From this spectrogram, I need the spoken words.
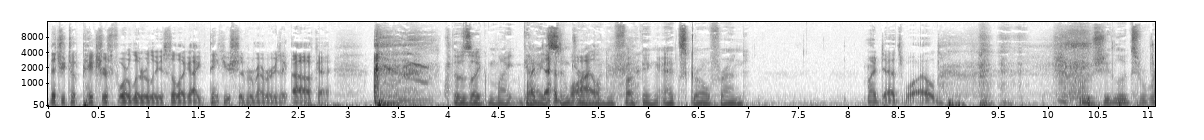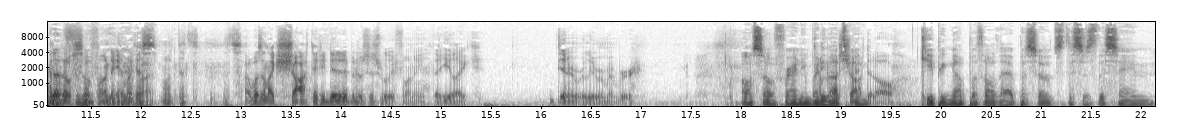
that you took pictures for, literally. So like, I think you should remember. He's like, Oh, okay. Was like Mike Guy syndrome wild. on your fucking ex girlfriend. My dad's wild. Oh, she looks. Real I thought that was so funny. I'm like, that's, well, that's, that's. I wasn't like shocked that he did it, but it was just really funny that he like didn't really remember. Also, for anybody I'm not that's shocked been at all. keeping up with all the episodes, this is the same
